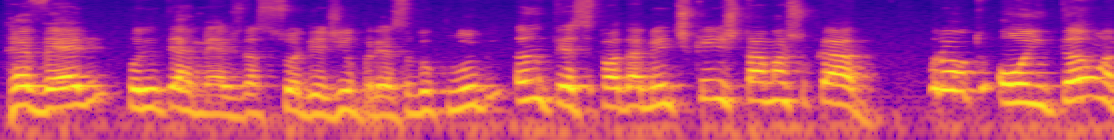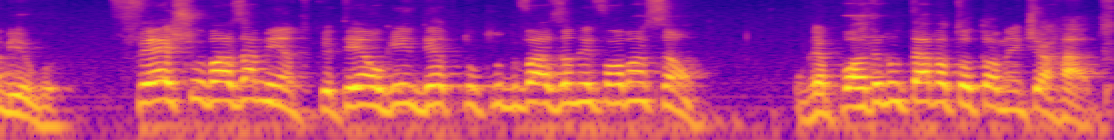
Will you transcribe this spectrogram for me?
Revele, por intermédio da assessoria de imprensa do clube, antecipadamente quem está machucado. Pronto. Ou então, amigo, fecha o vazamento, porque tem alguém dentro do clube vazando a informação. O repórter não estava totalmente errado.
